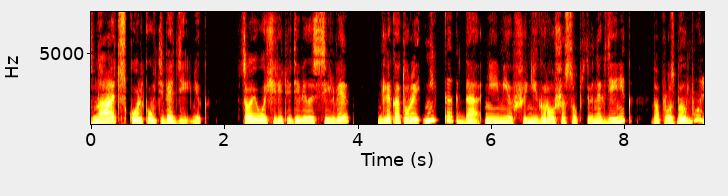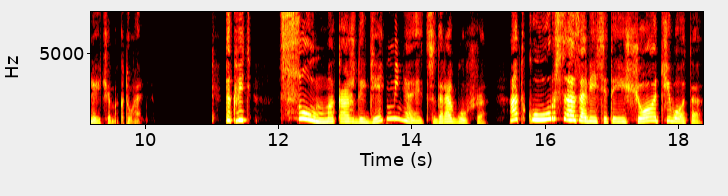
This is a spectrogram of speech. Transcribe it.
знать, сколько у тебя денег? В свою очередь удивилась Сильвия, для которой, никогда не имевшей ни гроша собственных денег, вопрос был более чем актуальным. — Так ведь Сумма каждый день меняется, дорогуша. От курса зависит и еще от чего-то.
